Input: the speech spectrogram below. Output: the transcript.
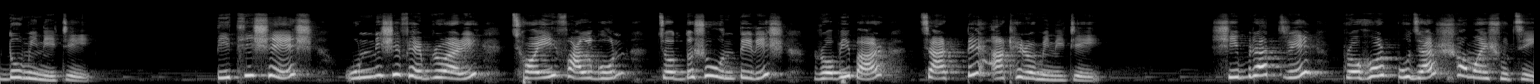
দু মিনিটে। তিথি শেষ উনিশে ফেব্রুয়ারি, ছয়ই ফাল্গুন, চোদ্দোশো উনতিরিশ, রবিবার চারটে আঠেরো মিনিটে। শিবরাত্রির প্রহর পূজার সময়সূচি।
